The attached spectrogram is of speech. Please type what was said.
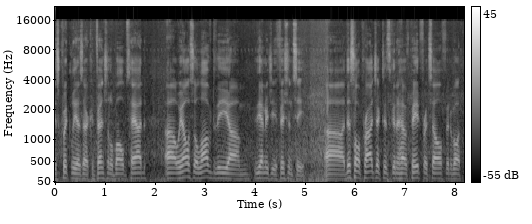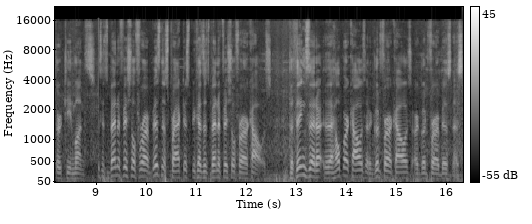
as quickly as our conventional bulbs had. We also loved the, um, the energy efficiency. Uh, this whole project is going to have paid for itself in about 13 months. It's beneficial for our business practice because it's beneficial for our cows. The things that, are, that help our cows, that are good for our cows, are good for our business.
